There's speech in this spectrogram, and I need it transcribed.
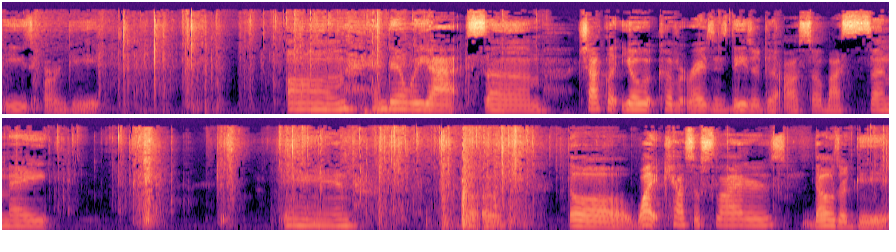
These are good. Um, and then we got some chocolate yogurt covered raisins. These are good also by Sun-Maid. And, uh-oh, the White Castle sliders. Those are good.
